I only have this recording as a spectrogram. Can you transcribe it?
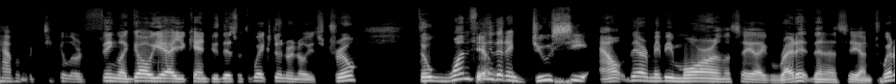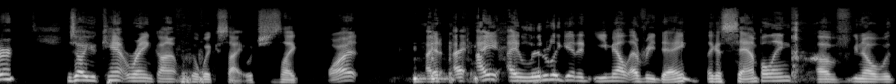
have a particular thing like, oh, yeah, you can't do this with Wix. No, no, no, it's true. The one thing yeah. that I do see out there, maybe more on, let's say, like Reddit than let's say on Twitter, is oh, you can't rank on it with a Wix site, which is like, what? I, I, I, literally get an email every day, like a sampling of, you know, with,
